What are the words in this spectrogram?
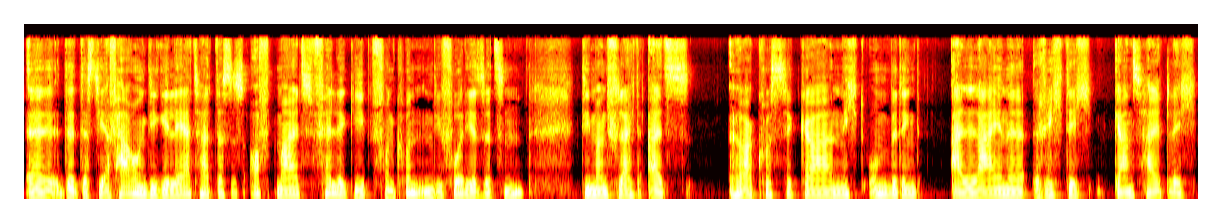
äh, dass die Erfahrung die gelehrt hat, dass es oftmals Fälle gibt von Kunden, die vor dir sitzen, die man vielleicht als Hörakustiker nicht unbedingt alleine richtig ganzheitlich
